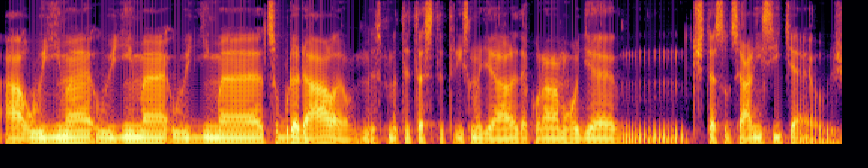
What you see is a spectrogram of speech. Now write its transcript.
a uvidíme, uvidíme, uvidíme, co bude dál. Jo? My jsme ty testy, které jsme dělali, tak ona nám hodně čte sociální sítě. Jo? Když,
